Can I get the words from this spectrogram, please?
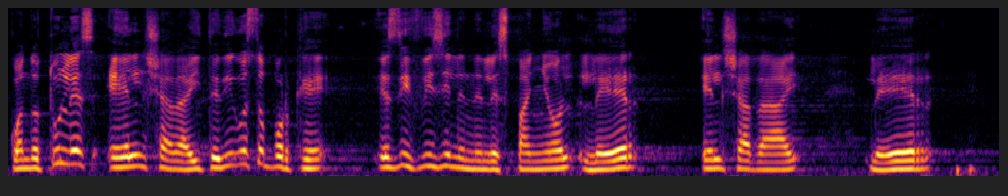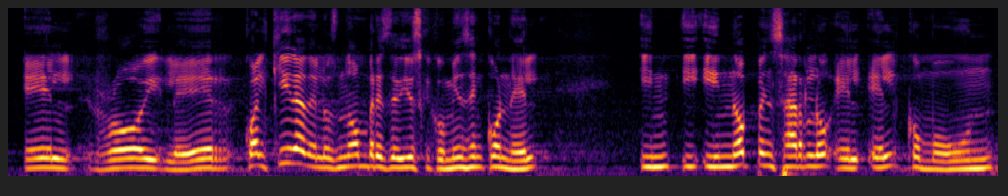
Cuando tú lees El Shaddai, te digo esto porque es difícil en el español leer el Shaddai, leer el Roy, leer cualquiera de los nombres de Dios que comiencen con él y, no pensarlo el él como un,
